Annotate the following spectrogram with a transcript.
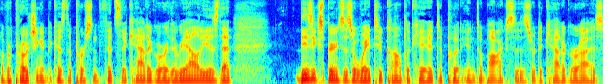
of approaching it because the person fits the category. The reality is that these experiences are way too complicated to put into boxes or to categorize.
